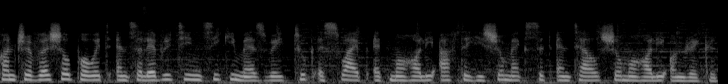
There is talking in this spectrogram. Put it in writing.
controversial poet and celebrity Ntsiki Mazwai took a swipe at Mohale after his Showmax Sit and Tell show Mohale on record.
